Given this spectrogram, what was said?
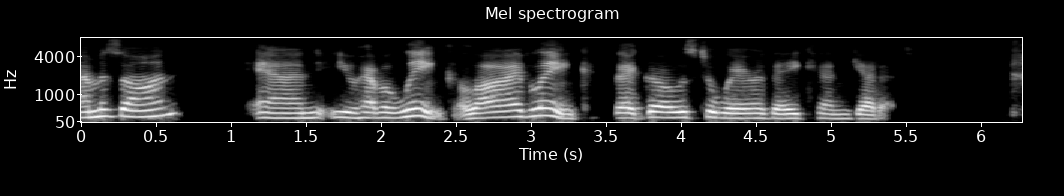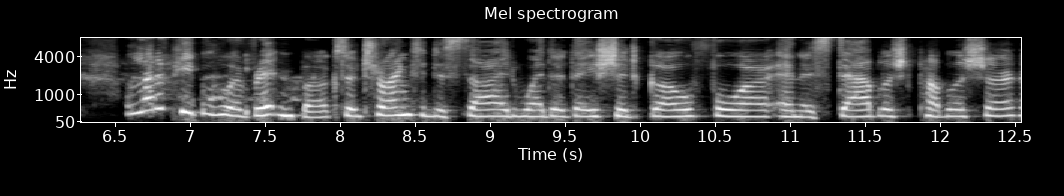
amazon and you have a link a live link that goes to where they can get it a lot of people who have written books are trying to decide whether they should go for an established publisher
